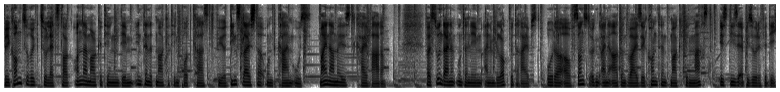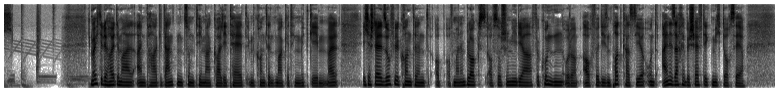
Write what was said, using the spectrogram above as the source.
Willkommen zurück zu Let's Talk Online Marketing, dem Internet Marketing Podcast für Dienstleister und KMUs. Mein Name ist Kai Bader. Falls du in deinem Unternehmen einen Blog betreibst oder auf sonst irgendeine Art und Weise Content Marketing machst, ist diese Episode für dich. Ich möchte dir heute mal ein paar Gedanken zum Thema Qualität im Content Marketing mitgeben, weil ich erstelle so viel Content, ob auf meinen Blogs, auf Social Media, für Kunden oder auch für diesen Podcast hier. Und eine Sache beschäftigt mich doch sehr.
